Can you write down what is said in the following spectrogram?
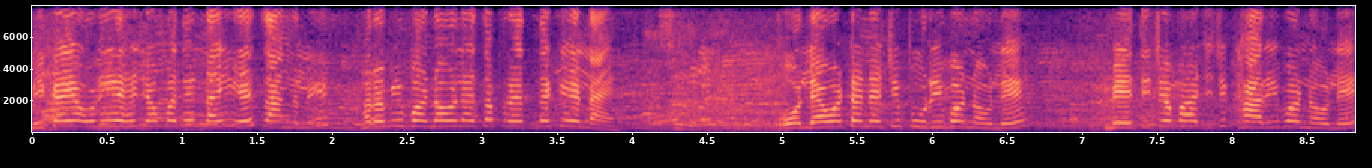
मी काय एवढी ह्याच्यामध्ये नाही आहे चांगली. खरं मी बनवण्याचा प्रयत्न केला आहे ओल्या वाटाण्याची पुरी बनवले. मेथीच्या भाजीची खारी बनवले.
